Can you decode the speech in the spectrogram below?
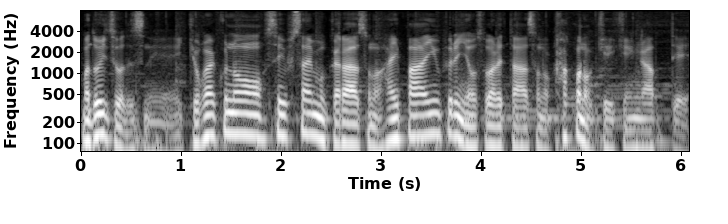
まあ、ドイツはですね巨額の政府債務からそのハイパーインフレに襲われたその過去の経験があって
